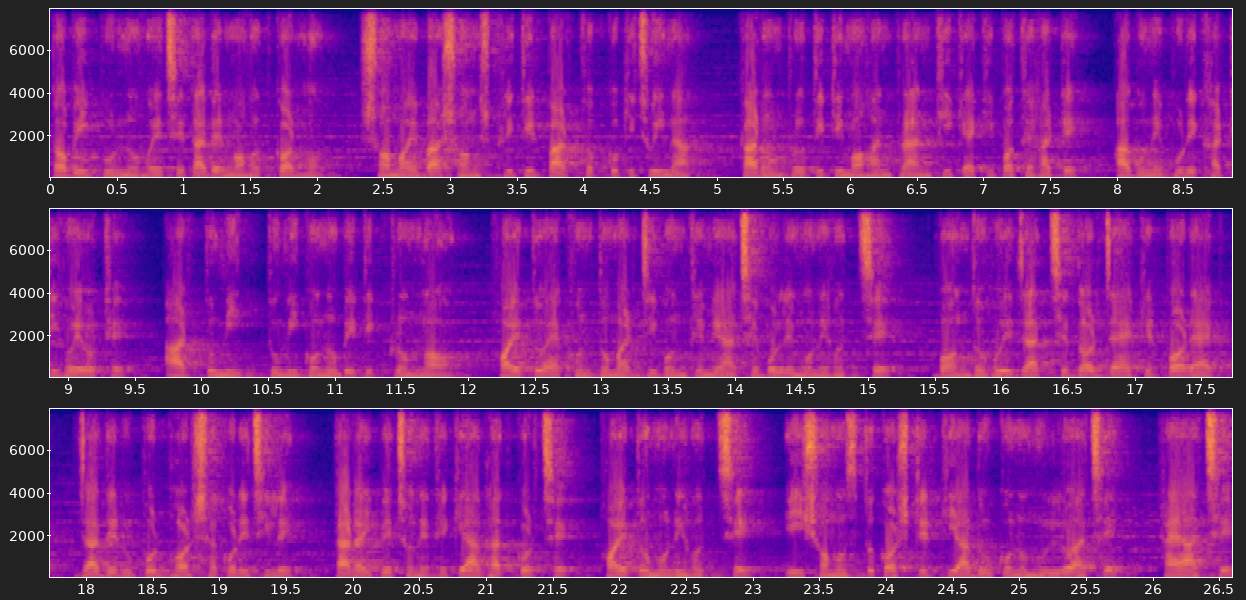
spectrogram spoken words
তবেই পূর্ণ হয়েছে তাদের মহৎ কর্ম। সময় বা সংস্কৃতির পার্থক্য কিছুই না, কারণ প্রতিটি মহান প্রাণ ঠিক একই পথে হাঁটে, আগুনে পুড়ে খাঁটি হয়ে ওঠে। আর তুমি তুমি কোনো ব্যতিক্রম নও। হয়তো এখন তোমার জীবন থেমে আছে বলে মনে হচ্ছে। বন্ধ হয়ে যাচ্ছে দরজা একের পর এক, যাদের উপর ভরসা করেছিলে, তারাই পেছনে থেকে আঘাত করছে। হয়তো মনে হচ্ছে, এই সমস্ত কষ্টের কি আদৌ কোনো মূল্য আছে? হ্যাঁ আছে।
